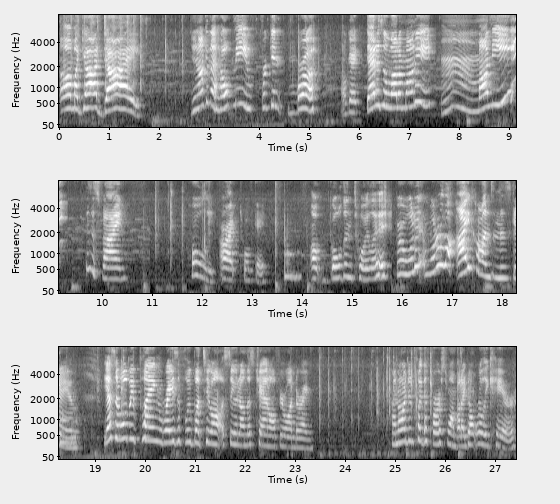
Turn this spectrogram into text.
Oh my god, die! You're not gonna help me, you freaking bruh. Okay, that is a lot of money. Mmm, money? This is fine. Holy, alright, 12k. Oh, golden toilet. Bro, what are, what are the icons in this game? Yes, I will be playing Raise a Floppa 2 soon on this channel, if you're wondering. I know I didn't play the first one, but I don't really care.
